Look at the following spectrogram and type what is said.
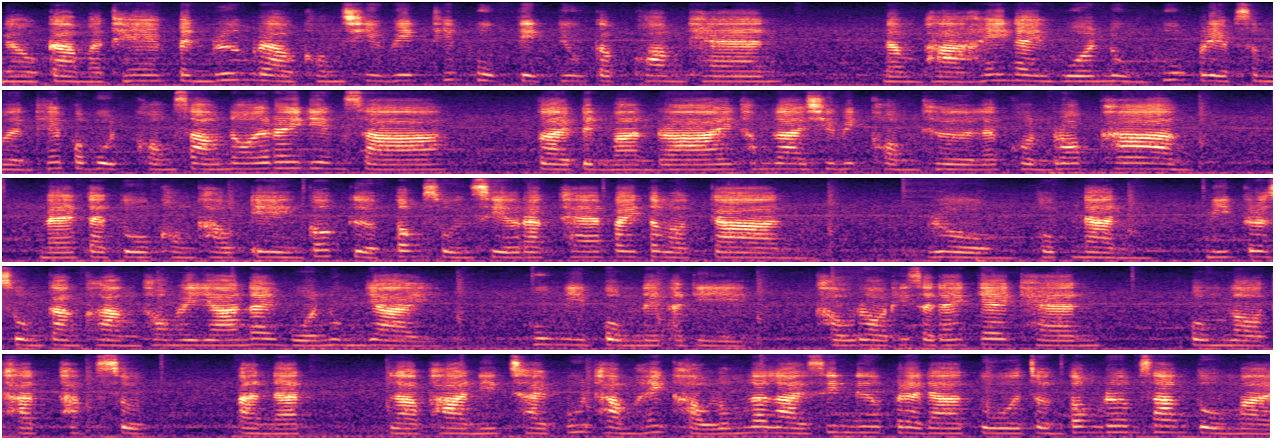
เงากามเทพเป็นเรื่องราวของชีวิตที่ผูกติดอยู่กับความแค้นนำพาให้ในายหัวหนุ่มผู้เปรียบเสมือนเทพบุตรของสาวน้อยไร้เดียงสา กลายเป็นมารร้ายทำลายชีวิตของเธอและคนรอบข้าง แม้แต่ตัวของเขาเองก็เกือบต้องสูญเสียรักแท้ไปตลอดกาลโรมพบนันมีกระทรวงการคลังทองระยะในายหัวหนุ่มใหญ่ ผู้มีปมในอดีต เขารอที่จะได้แก้แค้นปมรอทัดพักสุดอานัต ลาพานิชชายผู้ทำให้เขาล้มละลายสิ้นเนื้อประดาตัวจนต้องเริ่มสร้างตัวใหม่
